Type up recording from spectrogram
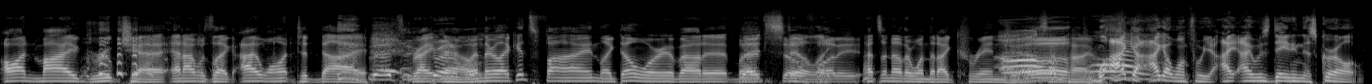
on my group chat, and I was like, "I want to die That's right now." And they're like, "It's fine, like don't worry about it." But That's so still, like, that's another one that I cringe Oh, at sometimes. Well, I got I got one for you. I, I was dating this girl.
